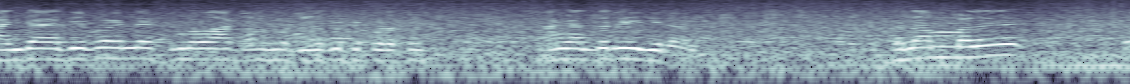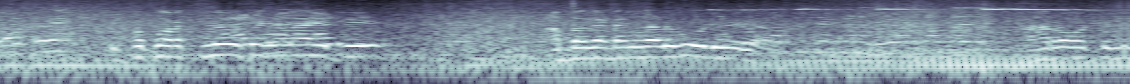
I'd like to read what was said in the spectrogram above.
പഞ്ചായത്തിൽ പോയി അന്വേഷിക്കുമ്പോൾ വാട്ടർ അതോറിറ്റിനെ കുറ്റപ്പെടുത്തും. അങ്ങനത്തെ രീതിയിലാണ്. ഇപ്പം നമ്മൾ ഇപ്പോൾ കുറച്ച് ദിവസങ്ങളായിട്ട് അപകടങ്ങൾ കൂടി വരികയാണ് ആ റോട്ടിൽ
